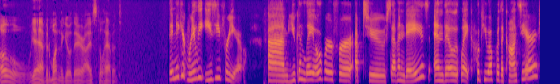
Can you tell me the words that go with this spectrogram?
Oh, yeah. I've been wanting to go there. I still haven't. They make it really easy for you. Um, you can lay over for up to seven days, and they'll like hook you up with a concierge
